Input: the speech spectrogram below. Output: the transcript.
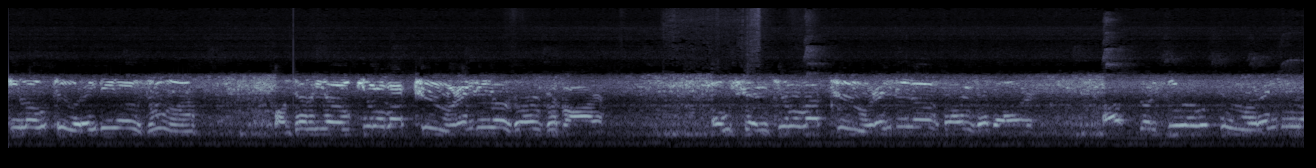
Kilo 2, radio Zulu. Ontario Kilowatt 2, radio Zanzibar. Ocean Kilowatt 2, radio Zanzibar. Oscar Kilo 2, radio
